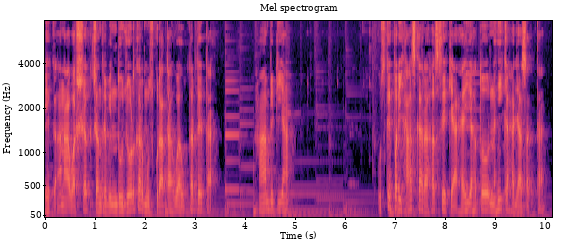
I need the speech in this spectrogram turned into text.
एक अनावश्यक चंद्र बिंदु जोड़कर मुस्कुराता हुआ उत्तर देता हाँ बिटिया, उसके परिहास का रहस्य क्या है यह तो नहीं कहा जा सकता।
